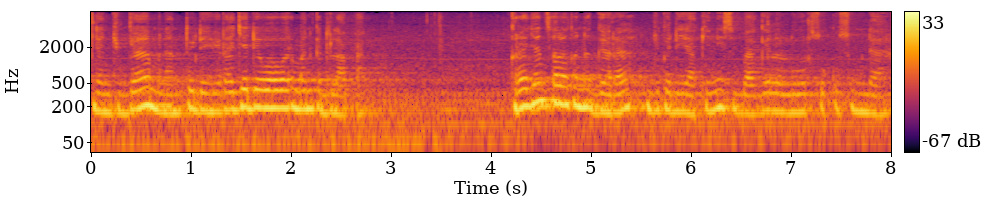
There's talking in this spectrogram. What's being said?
dan juga menantu dari Raja Dewa Warman ke-8. Kerajaan Negara juga diyakini sebagai leluhur suku Sunda,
